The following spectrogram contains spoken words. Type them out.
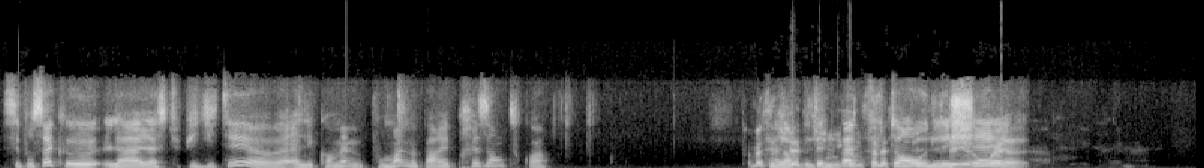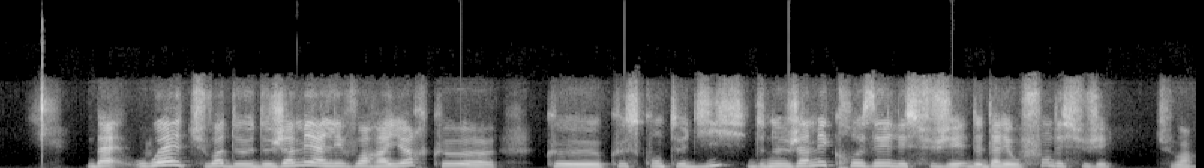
C'est pour ça que la, la stupidité, euh, elle est quand même, pour moi, elle me paraît présente, quoi. Ah Bah, Alors peut-être pas ça, tout en haut de stupidité, l'échelle. ouais. euh, Bah ouais, tu vois, de, de jamais aller voir ailleurs que, euh, que, que ce qu'on te dit, de ne jamais creuser les sujets, d'aller au fond des sujets, tu vois.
